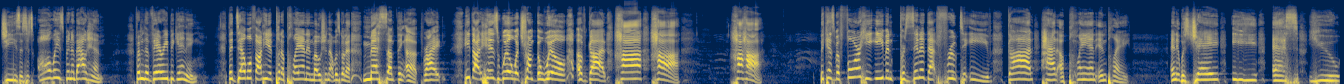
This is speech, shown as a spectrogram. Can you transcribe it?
Jesus. It's always been about him from the very beginning. The devil thought he had put a plan in motion that was going to mess something up, right? He thought his will would trump the will of God. Ha ha. Ha ha. Because before he even presented that fruit to Eve, God had a plan in play. And it was J E S U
